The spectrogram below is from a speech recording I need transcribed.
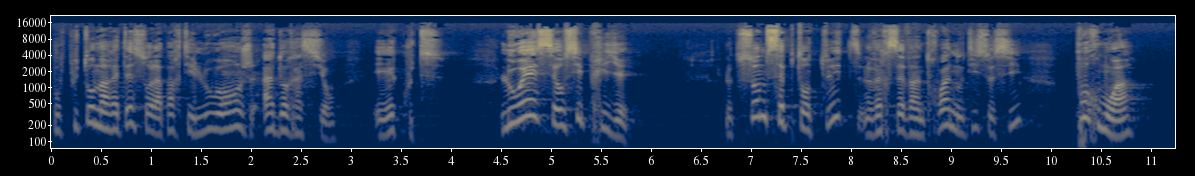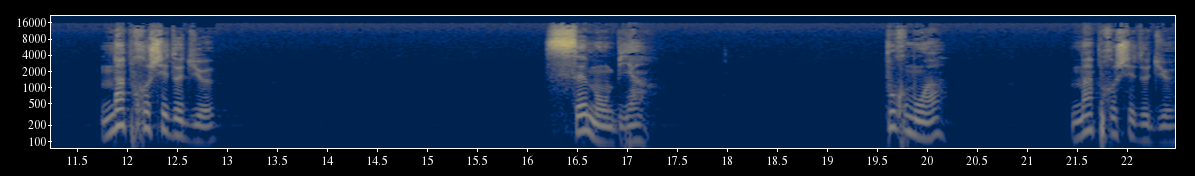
pour plutôt m'arrêter sur la partie louange, adoration et écoute. Louer, c'est aussi prier. Le psaume 78, le verset 23, nous dit ceci, Pour moi, m'approcher de Dieu, c'est mon bien. Pour moi, m'approcher de Dieu,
